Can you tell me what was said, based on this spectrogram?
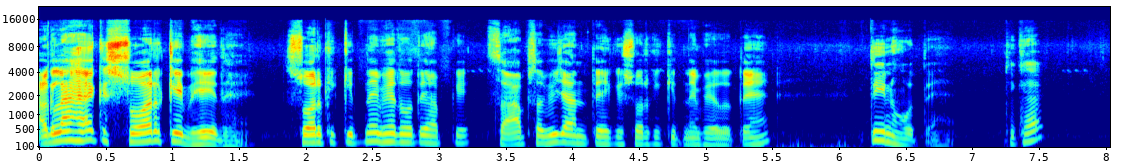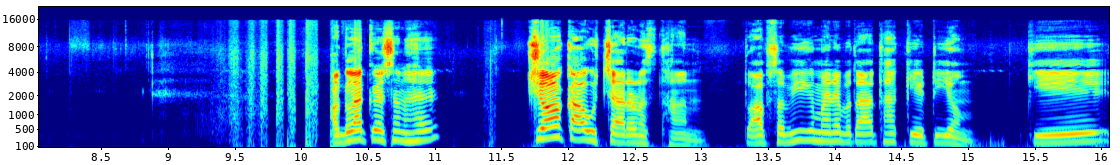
अगला है कि स्वर के भेद हैं। स्वर के कितने भेद होते हैं आपके? आप सभी जानते हैं कि स्वर के कितने भेद होते हैं। तीन होते हैं, ठीक है? अगला क्वेश्चन है, च का उच्चारण स्थान। तो आप सभी मैंने बताया था के टी एम के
